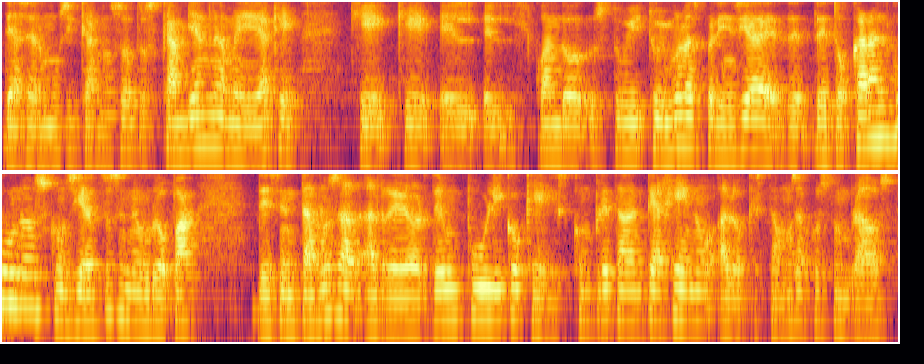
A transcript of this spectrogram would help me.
de hacer música nosotros, cambia en la medida que, que, que el, el, cuando tuvimos la experiencia de, de, tocar algunos conciertos en Europa, de sentarnos alrededor de un público que es completamente ajeno a lo que estamos acostumbrados,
